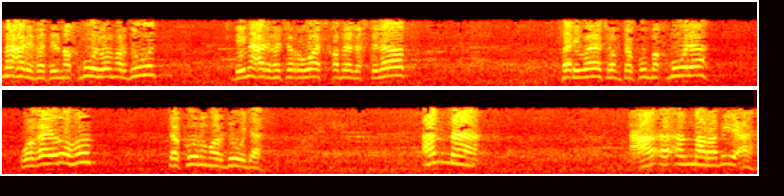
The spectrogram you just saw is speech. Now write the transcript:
ومعرفة المقبول والمردود بمعرفة الرواة قبل الاختلاط فروايتهم تكون مقبولة وغيرهم تكون مردودة. أما أما ربيعة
